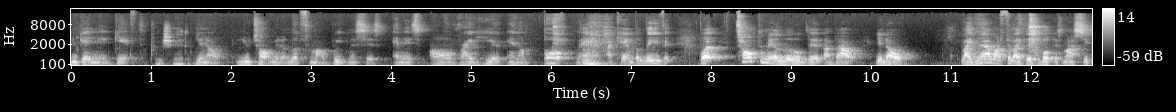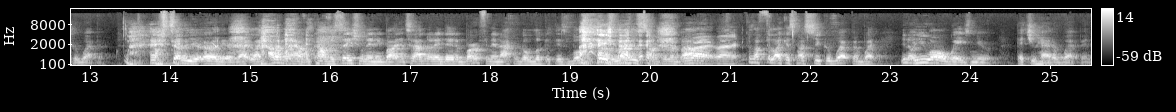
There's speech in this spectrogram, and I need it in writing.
you gave me a gift Appreciate it. you know, you taught me to look for my weaknesses, and it's all right here in a book, man. I can't believe it. But talk to me a little bit about, you know, like now I feel like this book is my secret weapon. I was telling you earlier, right? Like I don't want to have a conversation with anybody until I know their date of birth, and then I can go look at this book and learn something about Right, it. right. Because I feel like it's my secret weapon. But you know, you always knew that you had a weapon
